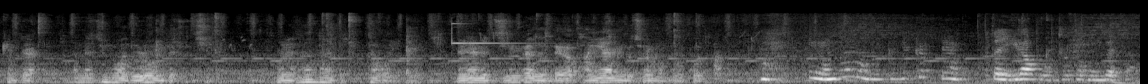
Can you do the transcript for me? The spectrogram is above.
근데 남자친구가 놀러 오니까 좋지. 원래 사람들한테 좋다고 얘기했지. 왜냐면 지금까지 내가 방해하는 것처럼 먹었거든. 이 영상만 그렇게 느꼈대요. 저 일하고 저도 공부했잖아요.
